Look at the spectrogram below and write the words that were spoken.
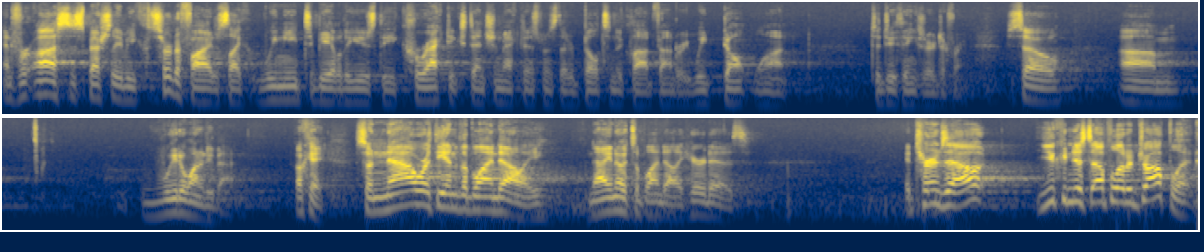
And for us, especially to be certified, it's like we need to be able to use the correct extension mechanisms that are built into Cloud Foundry. We don't want to do things that are different. So um, we don't want to do that. Okay, so now we're at the end of the blind alley. Now you know it's a blind alley. Here it is. It turns out you can just upload a droplet.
